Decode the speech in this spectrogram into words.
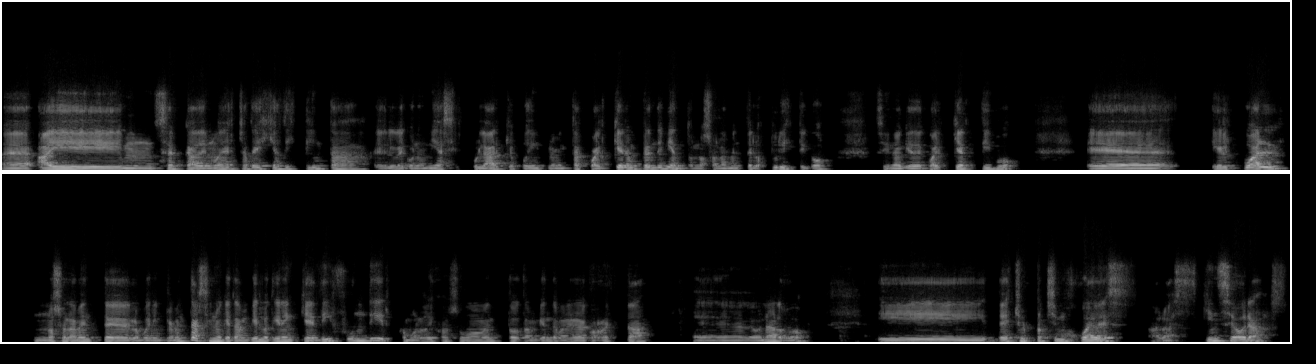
Eh, hay mm, cerca de nueve estrategias distintas en la economía circular que puede implementar cualquier emprendimiento, no solamente los turísticos, sino que de cualquier tipo, eh, el cual no solamente lo pueden implementar, sino que también lo tienen que difundir, como lo dijo en su momento también de manera correcta eh, Leonardo. Y de hecho el próximo jueves a las 15 horas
